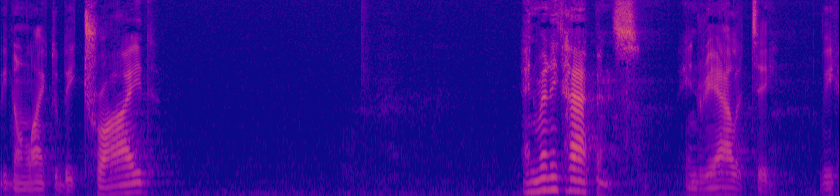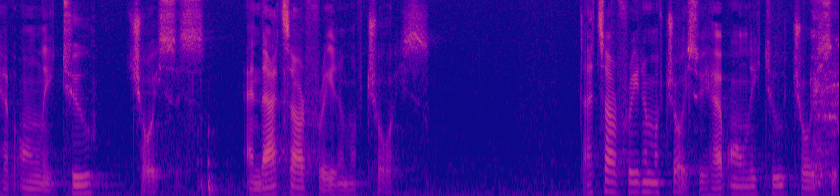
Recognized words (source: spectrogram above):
we don't like to be tried. And when it happens, in reality, we have only two choices, and that's our freedom of choice. That's our freedom of choice. We have only two choices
